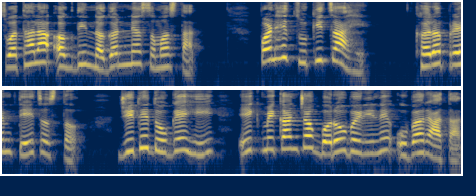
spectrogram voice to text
स्वतःला अगदी नगण्य समजतात. पण हे चुकीचं आहे. खरं प्रेम तेच असतं. जिथे दोघेही एकमेकांच्या बरोबरीने उभं राहतात.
